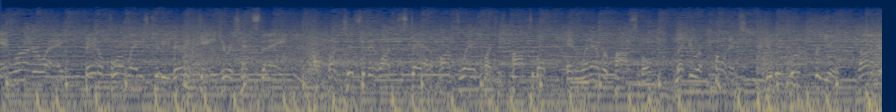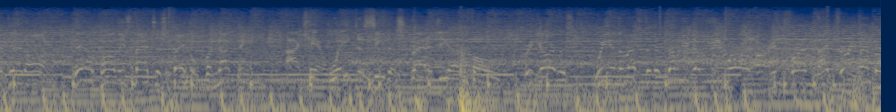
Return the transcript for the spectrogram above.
And we're underway. Fatal four ways can be very dangerous, hence the name. A participant wants to stay out of harm's way as much as possible, and whenever possible, let your opponents do the work for you. Oh, you're dead on. They don't call these matches fatal for nothing. I can't wait to see the strategy unfold. Regardless, we and the rest of the WWE world are in for a night to remember.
